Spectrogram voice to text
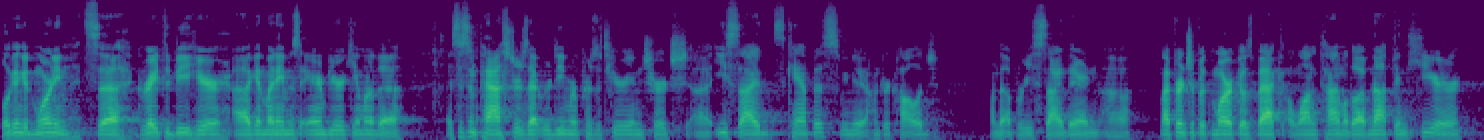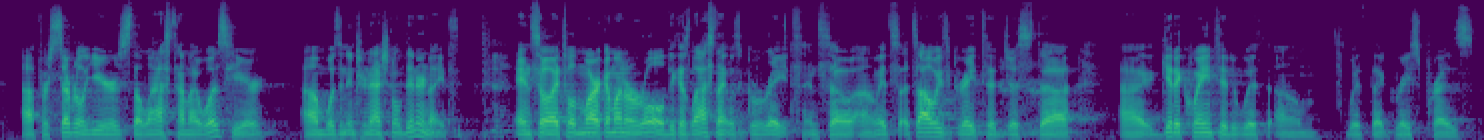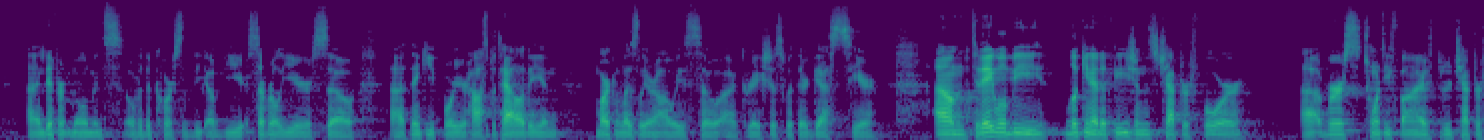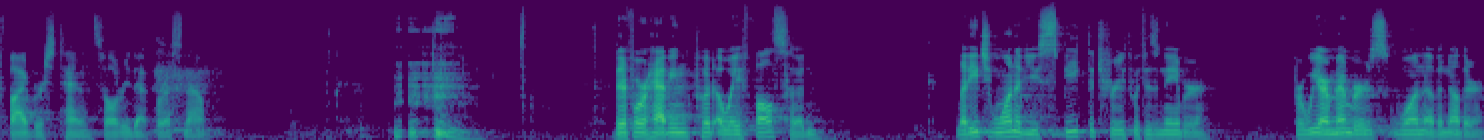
Well, again, good morning. It's uh, great to be here. Uh, again, my name is Aaron Bierke. I'm one of the assistant pastors at Redeemer Presbyterian Church uh, East Side's campus. We meet at Hunter College on the Upper East Side there. And uh, my friendship with Mark goes back a long time, although I've not been here uh, for several years. The last time I was here um, was an international dinner night. And so I told Mark, I'm on a roll because last night was great. And so um, it's, it's always great to just uh, get acquainted with, um, with Grace Pres uh, in different moments over the course of, the, of year, several years. So uh, thank you for your hospitality, and Mark and Leslie are always so uh, gracious with their guests here. Um, today we'll be looking at Ephesians chapter 4, uh, verse 25 through chapter 5, verse 10. So I'll read that for us now. Therefore, having put away falsehood, let each one of you speak the truth with his neighbor, for we are members one of another.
